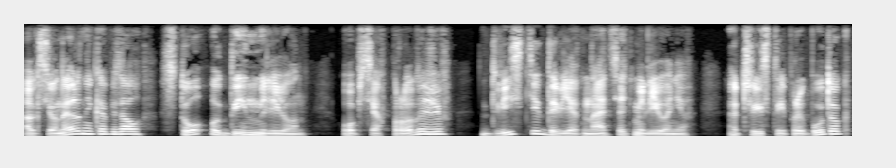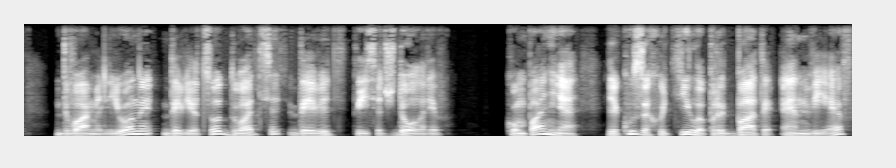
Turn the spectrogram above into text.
акціонерний капітал 101 мільйон, обсяг продажів 219 мільйонів, а чистий прибуток 2 мільйони 929 тисяч доларів. Компанія, яку захотіла придбати NVF,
